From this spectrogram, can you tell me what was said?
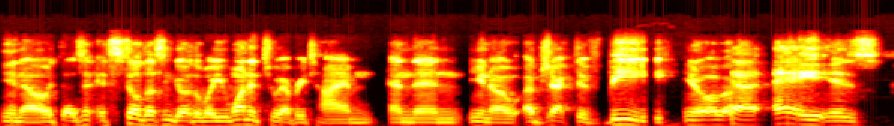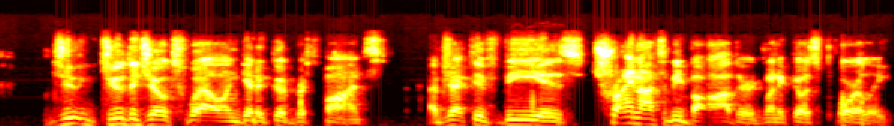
you know it doesn't it still doesn't go the way you want it to every time. And then you know objective b you know uh, a is do do the jokes well and get a good response. Objective b is try not to be bothered when it goes poorly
